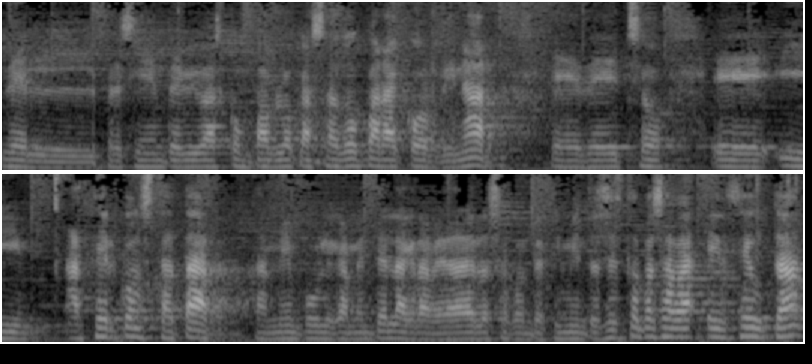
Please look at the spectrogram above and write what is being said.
del presidente Vivas con Pablo Casado para coordinar, eh, de hecho, eh, y hacer constatar también públicamente la gravedad de los acontecimientos. Esto pasaba en Ceuta,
